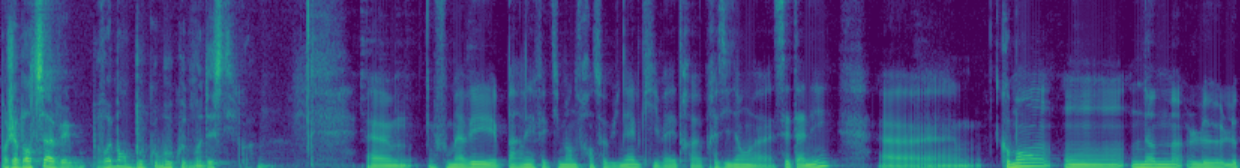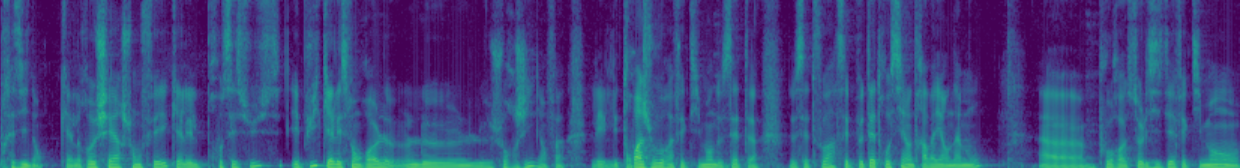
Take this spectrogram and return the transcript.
Moi, j'aborde ça avec vraiment beaucoup, beaucoup de modestie. Quoi. Euh, vous m'avez parlé effectivement de François Bunel qui va être président euh, cette année. Euh, comment on nomme le, président? Quelle recherche on fait? Quel est le processus? Et puis quel est son rôle? Le, jour J Enfin, les, les, trois jours effectivement de cette, de cette foire. C'est peut-être aussi un travail en amont euh, pour solliciter effectivement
